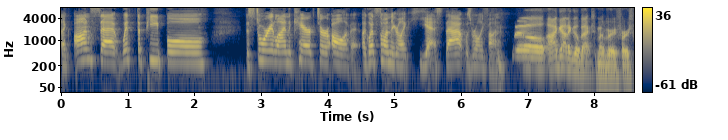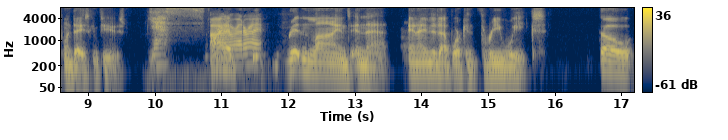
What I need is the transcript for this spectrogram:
Like on set with the people, the storyline, the character, all of it. Like, what's the one that you're like, yes, that was really fun? Well, I got to go back to my very first one, Days Confused. Yes. I All right, all right, all right. written lines in that, and I ended up working three weeks. So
